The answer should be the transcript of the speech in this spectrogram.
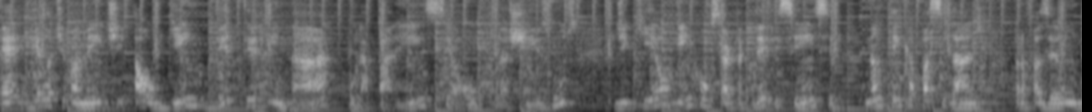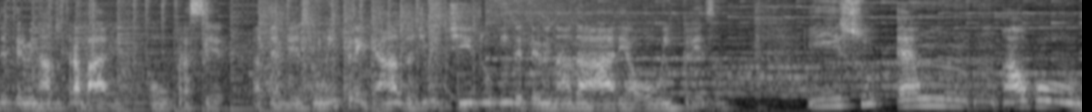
é relativamente alguém determinar por aparência ou por achismos de que alguém com certa deficiência não tem capacidade para fazer um determinado trabalho ou para ser até mesmo empregado admitido em determinada área ou empresa. E isso é um, um algo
